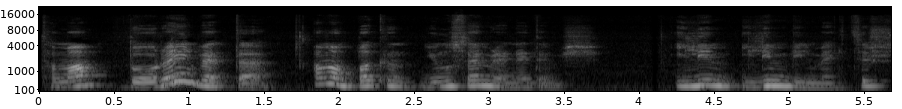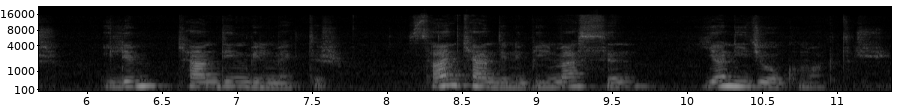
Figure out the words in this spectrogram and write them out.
Tamam, doğru elbette. Ama bakın Yunus Emre ne demiş? İlim ilim bilmektir. İlim kendin bilmektir. Sen kendini bilmezsin ya nice okumaktır.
